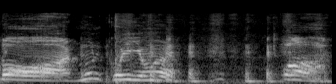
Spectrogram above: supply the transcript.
Boah, Mundgulli, Junge. Boah.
